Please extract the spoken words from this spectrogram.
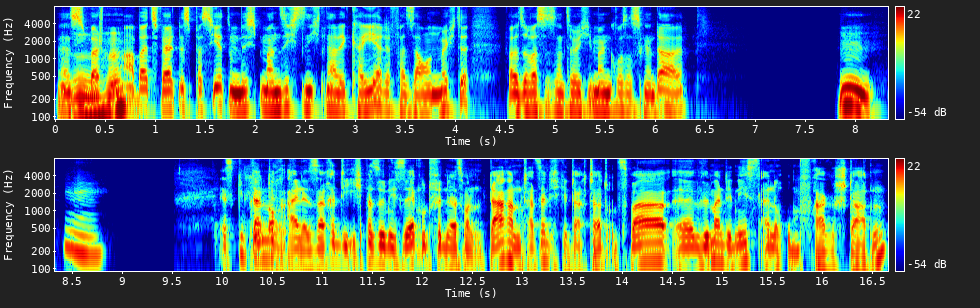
Wenn es mhm. zum Beispiel im Arbeitsverhältnis passiert und man sich nicht nach der Karriere versauen möchte, weil sowas ist natürlich immer ein großer Skandal. Hm. hm. Es gibt dann noch eine Sache, die ich persönlich sehr gut finde, dass man daran tatsächlich gedacht hat. Und zwar äh, will man demnächst eine Umfrage starten.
